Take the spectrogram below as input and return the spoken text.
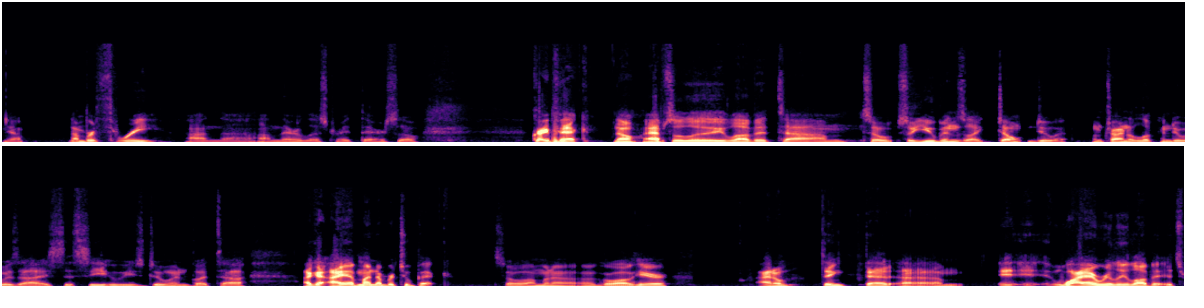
Yep. Number three on uh, on their list right there. So great pick. No, absolutely love it. Um, so so Euban's like, don't do it. I'm trying to look into his eyes to see who he's doing, but uh, I got I have my number two pick. So I'm gonna uh, go out here. I don't think that um, it, it- why I really love it. It's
